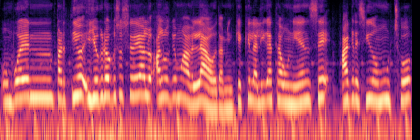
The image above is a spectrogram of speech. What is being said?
un buen partido y yo creo que eso se debe a algo que hemos hablado también, que es que la liga estadounidense ha crecido mucho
